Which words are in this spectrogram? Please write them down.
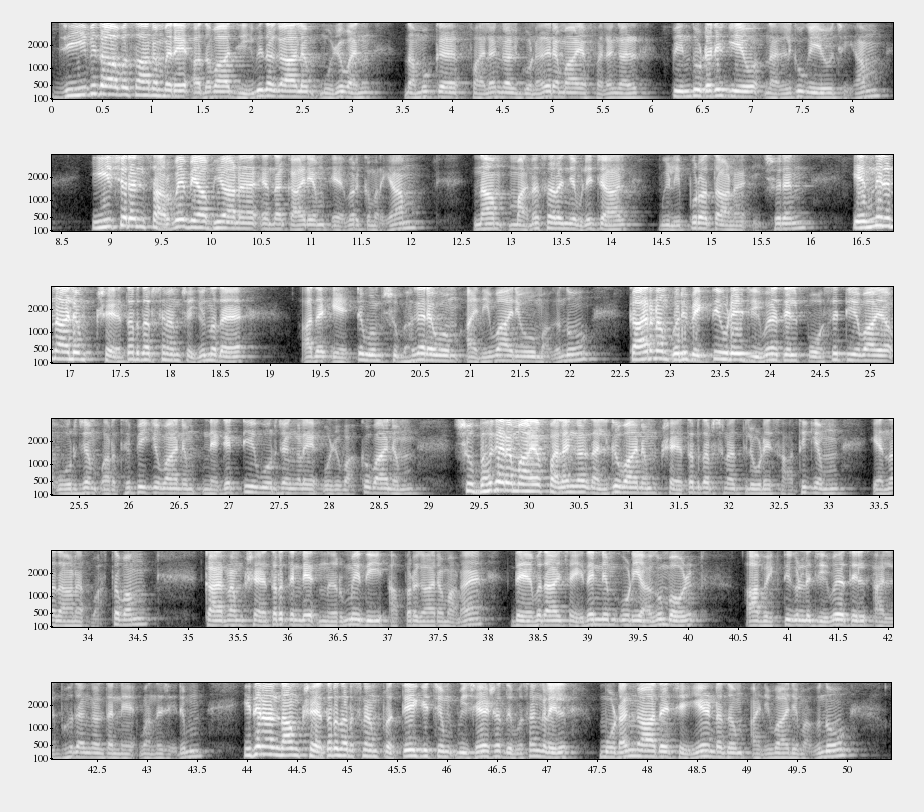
ജീവിതാവസാനം വരെ അഥവാ ജീവിതകാലം മുഴുവൻ നമുക്ക് ഫലങ്ങൾ ഗുണകരമായ ഫലങ്ങൾ പിന്തുടരുകയോ നൽകുകയോ ചെയ്യാം. ഈശ്വരൻ സർവവ്യാപിയാണ് എന്ന കാര്യം ഏവർക്കും അറിയാം. നാം മനസ്സറിഞ്ഞ് വിളിച്ചാൽ വിളിപ്പുറത്താണ് ഈശ്വരൻ. എന്നിരുന്നാലും ക്ഷേത്ര ദർശനം ചെയ്യുന്നത് അത് ഏറ്റവും ശുഭകരവും അനിവാര്യവുമാകുന്നു. കാരണം ഒരു വ്യക്തിയുടെ ജീവിതത്തിൽ പോസിറ്റീവായ ഊർജം വർദ്ധിപ്പിക്കുവാനും നെഗറ്റീവ് ഊർജങ്ങളെ ഒഴിവാക്കുവാനും ശുഭകരമായ ഫലങ്ങൾ നൽകുവാനും ക്ഷേത്ര ദർശനത്തിലൂടെ സാധിക്കും എന്നതാണ് വാസ്തവം. കാരണം ക്ഷേത്രത്തിന്റെ നിർമ്മിതി അപ്രകാരമാണ്. ദേവതാ ചൈതന്യം കൂടിയാകുമ്പോൾ ആ വ്യക്തികളുടെ ജീവിതത്തിൽ അത്ഭുതങ്ങൾ തന്നെ വന്നു ചേരും. ഇതിനാൽ നാം ക്ഷേത്ര ദർശനം പ്രത്യേകിച്ചും വിശേഷ ദിവസങ്ങളിൽ മുടങ്ങാതെ ചെയ്യേണ്ടതും അനിവാര്യമാകുന്നു.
